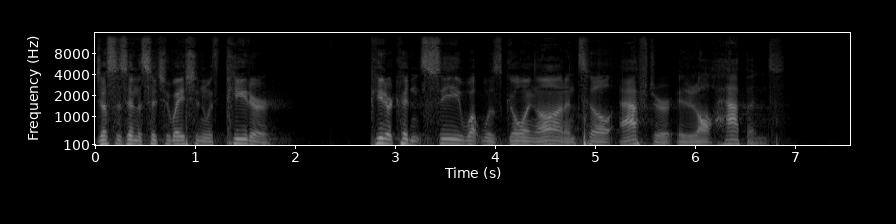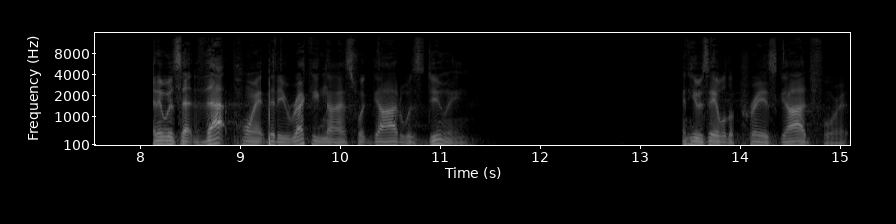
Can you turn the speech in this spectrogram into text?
Just as in the situation with Peter, Peter couldn't see what was going on until after it had all happened. And it was at that point that he recognized what God was doing and he was able to praise God for it.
